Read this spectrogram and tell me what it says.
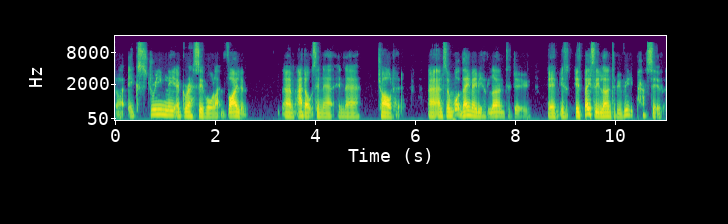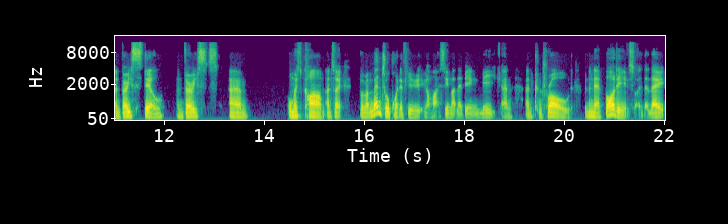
like extremely aggressive or like violent um, adults in their in their childhood, uh, and so what they maybe have learned to do um, is is basically learn to be really passive and very still and very um, almost calm. And so, from a mental point of view, you know, it might seem like they're being meek and and controlled, but in their body, it's like they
